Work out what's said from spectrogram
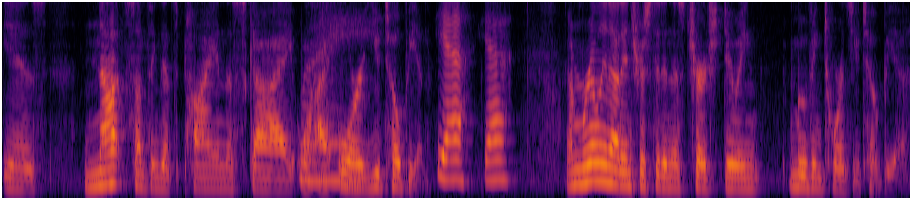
is not something that's pie in the sky or I, or utopian. Yeah, yeah. I'm really not interested in this church doing moving towards utopia.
